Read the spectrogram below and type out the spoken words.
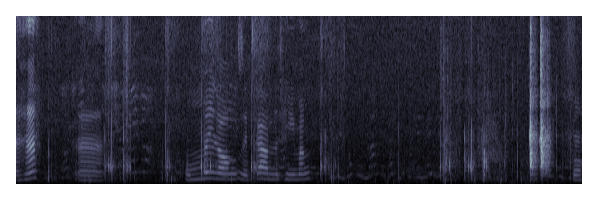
อะฮะ อ่า ผมไม่ลอง 19 นาทีมั้งนี่ย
